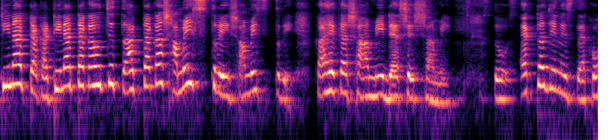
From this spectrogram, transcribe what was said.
টিনার টাকা। টিনার টাকা হচ্ছে তার টাকা স্বামী স্ত্রী স্বামী স্ত্রী। কাহেকা স্বামী, ড্যাশের স্বামী। তো একটা জিনিস দেখো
